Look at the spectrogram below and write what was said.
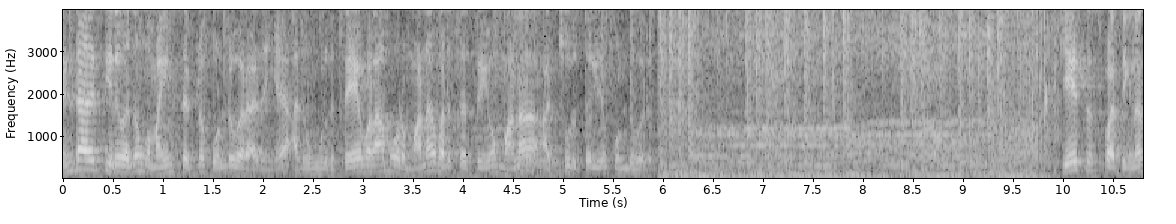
ரெண்டாயிரத்தி இருபது உங்க மைண்ட் செட்ல கொண்டு வராதீங்க. அது உங்களுக்கு தேவையில்லாம ஒரு மன வருத்தத்தையும் மன அச்சுறுத்தலையும் கொண்டு வருது. கேசஸ் பார்த்தீங்கன்னா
